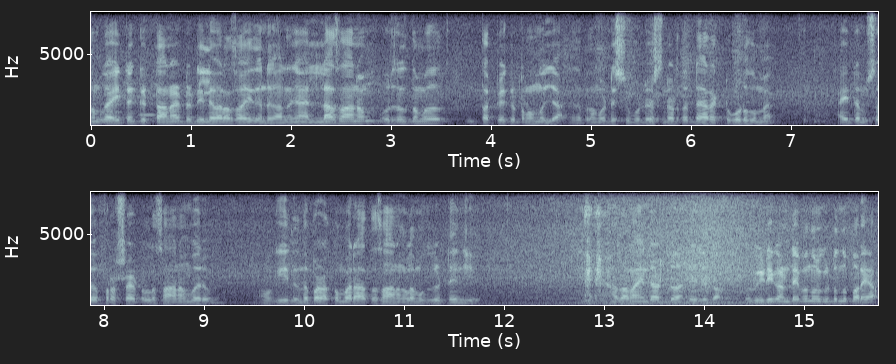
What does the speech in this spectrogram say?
നമുക്ക് ഐറ്റം കിട്ടാനായിട്ട് ഡിലേ വരാൻ സാധ്യതയുണ്ട്. കാരണം ഞാൻ എല്ലാ സാധനവും ഒരു സ്ഥലത്ത് നമ്മൾ തപ്പി കിട്ടണമെന്നില്ല ഇതിപ്പോൾ നമ്മൾ ഡിസ്ട്രിബ്യൂട്ടേഴ്സിന്റെ അടുത്ത് ഡയറക്റ്റ് കൊടുക്കുമ്പോൾ ഐറ്റംസ് ഫ്രഷ് ആയിട്ടുള്ള സാധനം വരും. നമുക്ക് ഇരുന്ന് പഴക്കം വരാത്ത സാധനങ്ങൾ നമുക്ക് കിട്ടുകയും ചെയ്യും. അതാണ് അതിന്റെ അഡ്വാന്റേജ് കേട്ടോ അപ്പോൾ വീഡിയോ കണ്ടുമ്പോൾ നോക്കിയിട്ടൊന്ന് പറയാം.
